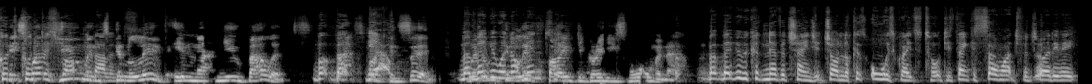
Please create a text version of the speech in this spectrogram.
could, it's could whether humans can live in that new balance. But, but That's my yeah, concern. But maybe we are not meant five to. degrees warmer now. But maybe we could never change it. John, look, it's always great to talk to you. Thank you so much for joining me.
